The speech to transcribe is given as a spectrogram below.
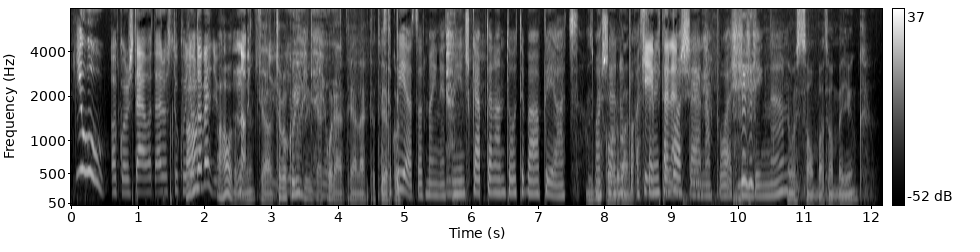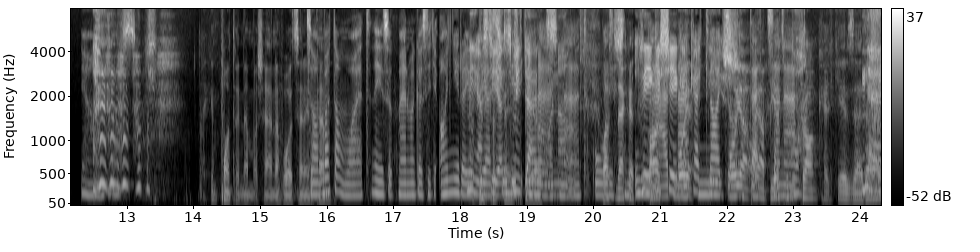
Jó! Akkor most elhatároztuk, hogy Aha, oda megyünk? Aha, oda megyünk el. Csak akkor induljunk de el korán tényleg. Tehát, Ezt a akkor... piacot megnézni. Nincs káptalan Tótiba a piac? Ez Vasárnap, azt szerintem vasárnap volt mindig, De nem? most szombaton megyünk. Ja, basszus. Nekem pont, hogy nem vasárnap volt szerintem. Szombaton volt? Nézzük már meg, az egy annyira jó Milyen piac, piac? hogy Mit imádnád. Úristen, neked- Régiségeket imádnád. is. Nagyon olyan, olyan piac, mint. Frankhegy képzeld el,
